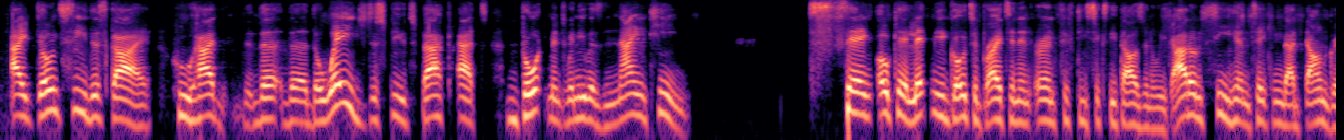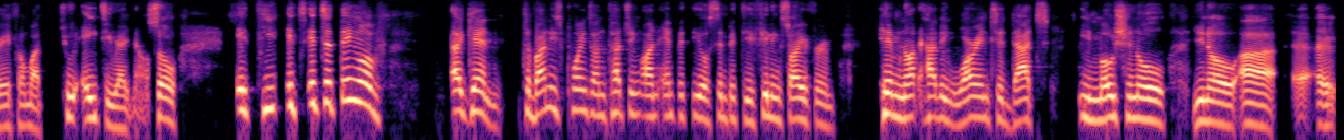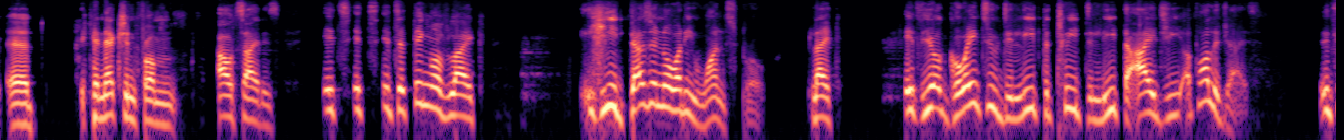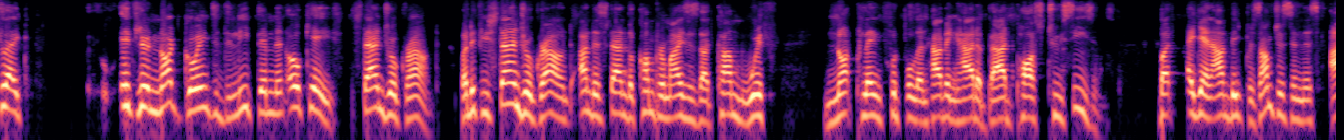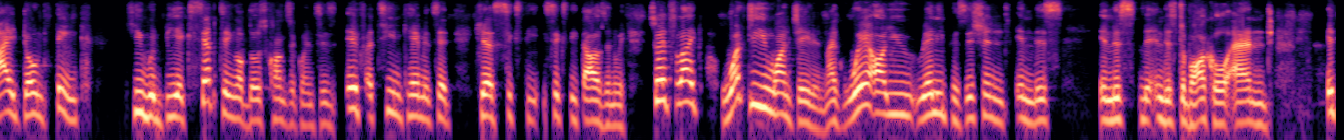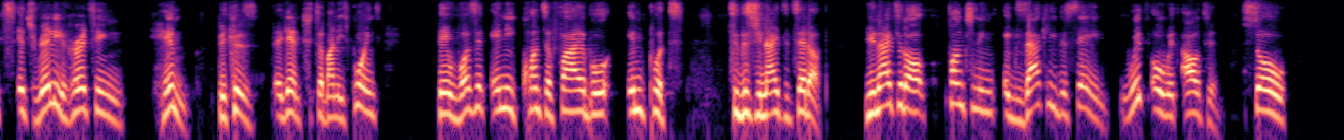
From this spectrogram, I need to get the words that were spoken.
I don't see this guy who had the, the, the wage disputes back at Dortmund when he was 19 saying, okay, let me go to Brighton and earn 50, 60,000 a week. I don't see him taking that downgrade from what 280 right now. So it, he, it's, it's a thing of, again, Thabani's point on touching on empathy or sympathy, feeling sorry for him, him not having warranted that emotional, you know, uh, uh, uh, connection from outsiders. It's it's it's a thing of like he doesn't know what he wants, bro. Like if you're going to delete the tweet, delete the IG, apologize. It's like if you're not going to delete them, then okay, stand your ground. But if you stand your ground, understand the compromises that come with not playing football and having had a bad past two seasons. But again, I'm being presumptuous in this. I don't think he would be accepting of those consequences if a team came and said, here's 60 60,000 So it's like, what do you want, Jaden? Like, where are you really positioned in this in this in this debacle? And it's it's really hurting him because again, to Thabani's point, there wasn't any quantifiable input to this United setup. United are functioning exactly the same with or without him. So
